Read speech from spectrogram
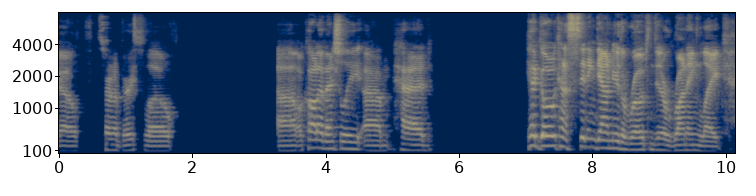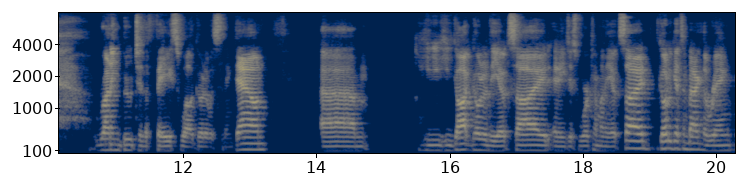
go. Started off very slow. Uh, Okada eventually um, had he had Goto kind of sitting down near the ropes and did a running like running boot to the face while Goto was sitting down. Um, he he got Goto to the outside and he just worked him on the outside. Goto gets him back in the ring,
